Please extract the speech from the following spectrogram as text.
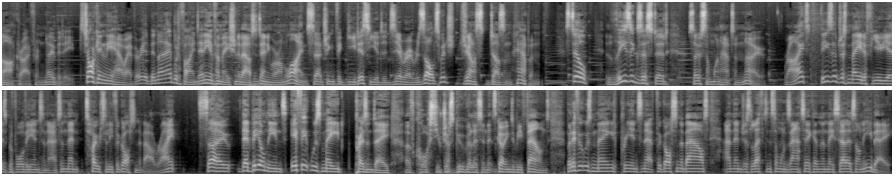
far cry from nobody. Shockingly, however, he had been unable to find any information about it anywhere online. Searching for Gedis yielded zero results, which just doesn't happen. Still, these existed, so someone had to know, right? These are just made a few years before the internet and then totally forgotten about, right? So they'd be on the int. If it was made present day, of course you just Google it and it's going to be found. But if it was made pre-internet, forgotten about, and then just left in someone's attic and then they sell it on eBay,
